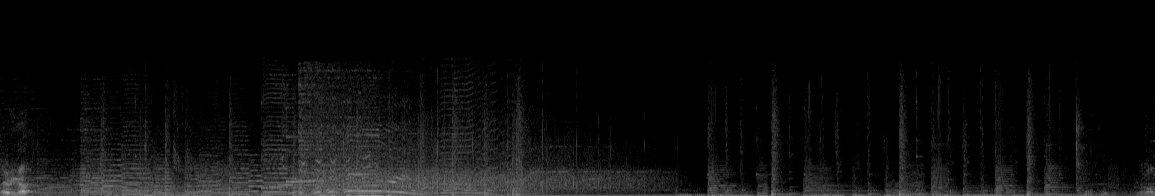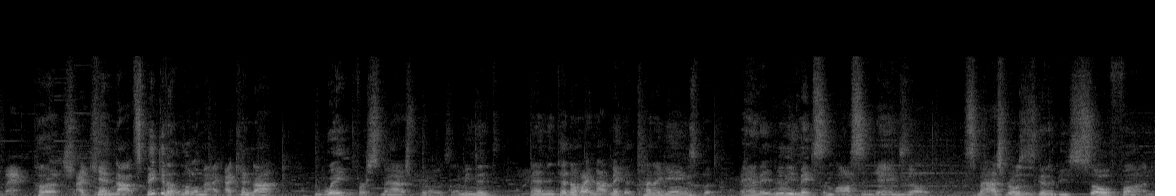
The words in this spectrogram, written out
There we go. Little Mac Punch. I cannot, speaking of Little Mac, I cannot wait for Smash Bros. I mean, man, Nintendo might not make a ton of games, but man, they really make some awesome games though. Smash Bros is going to be so fun.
